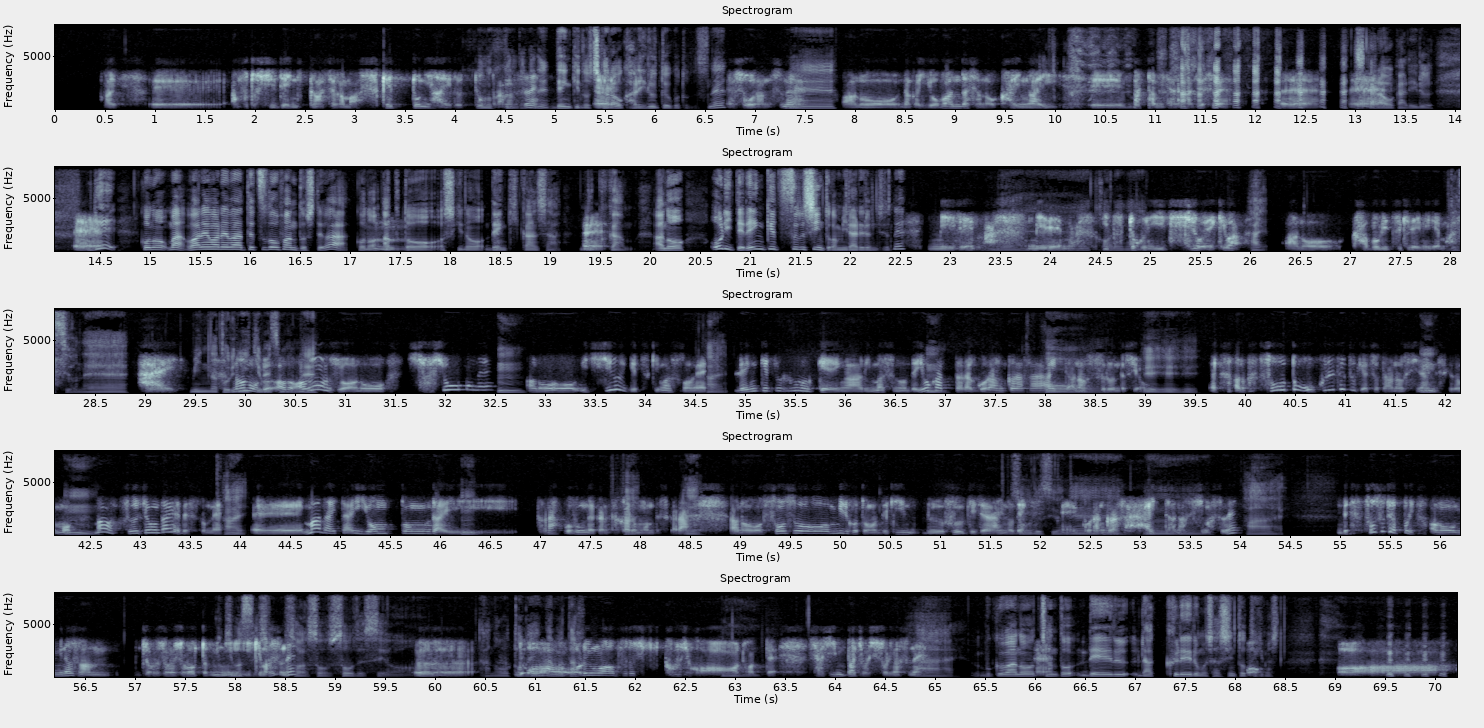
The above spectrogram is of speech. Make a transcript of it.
えーアプト式電気機関車が、まあ、助っ人に入るってことなんですね。ね電気の力を借りるということですねえ。そうなんですね。ねあのなんか4番打者の海外、えーバッターみたいな感じですね。ええええ力を借りる。ええでこのまあ我々は鉄道ファンとしてはこうんのアプト式の電気機関車の区間、あの降りて連結するシーンとか見られるんですよね。見れまねす、見れます。特に一城駅は、はいあのかぶりつきで見れま。ですすよね。はい。みんな取りなに行きま、すのであの、もんね。あれなんですよ、あの車掌もね、うん。あの一城駅着きますとね、はい。連結風景がありますので、よかったらご覧くださいってアナウンスするんですよ。ええええあの相当遅れてるときはちょっとアナウンスしないんですけども、うんうんまあ通常のダイヤですとねえ、はい。えーまあ大体4分ぐらいかな、5分ぐらいからかかるもんですから、ええあのそうそう見ることのできる風景じゃないので、でね。えーご覧くださいって話しますね。うんはい。でそうするとやっぱりあの皆さん、じょろじょろじょろっと見に行きますね。そうそうそうですよ。ええあのであ音がまたあ、あれがプロ式機関車かとかって、写真バチバチ撮りますね。はい。僕はあのええちゃんとレールラックレールも写真撮ってきました。ああ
